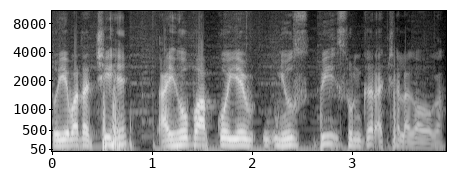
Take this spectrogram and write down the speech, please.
तो ये बात अच्छी है। आई होप आपको ये न्यूज़ भी सुनकर अच्छा लगा होगा।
